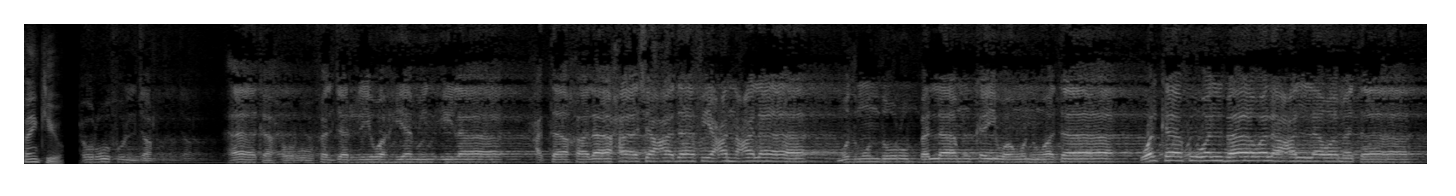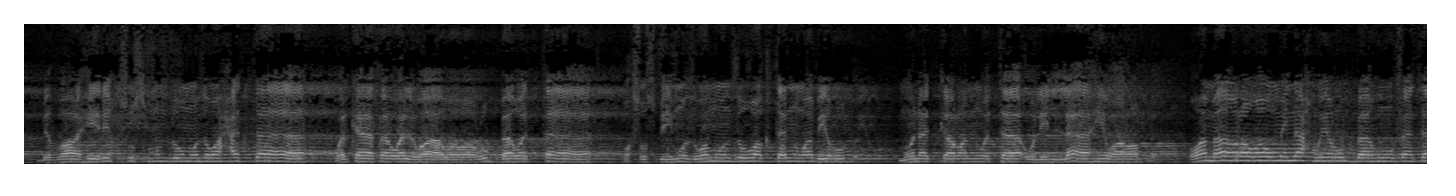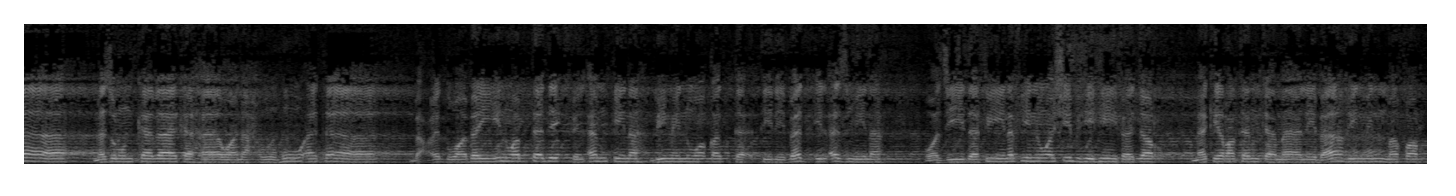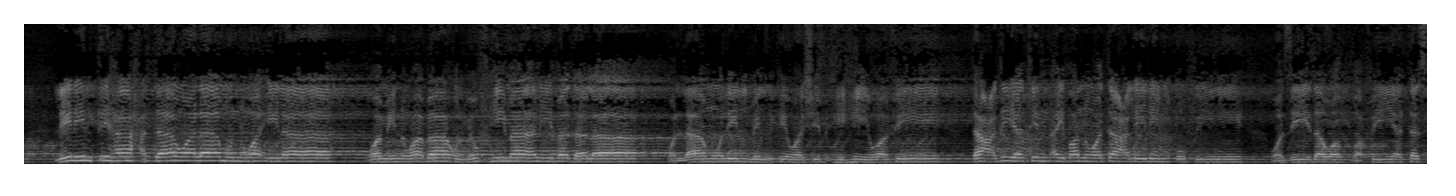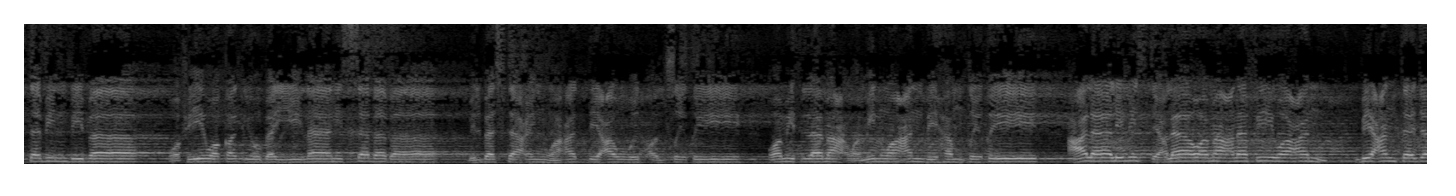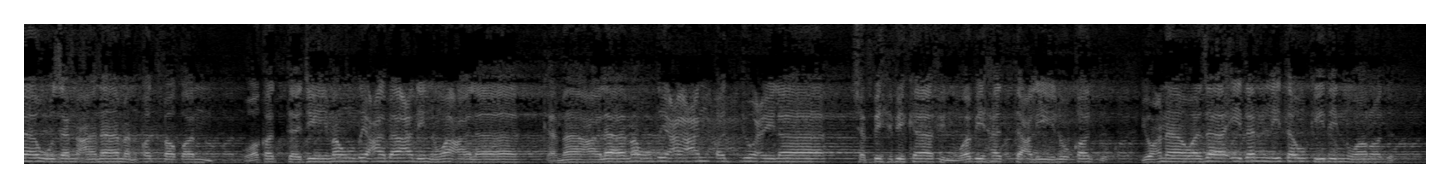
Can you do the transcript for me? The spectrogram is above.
Thank you. حروف الجر. هاك حروف الجر وهي من إلى. حتى خلا حاش عدا في عن علا مذ منذ رب اللام كي وتا والكاف والباء ولعل ومتى بالظاهر اخصص منذ مذ وحتى والكاف والواو ورب والتاء واخصص بمذ ومنذ وقتا وبرب. منكرا والتاء لله ورب. وما رووا من نحو ربه فتى نزر كذاك ها ونحوه أتى بعض وبين وابتدئ في الأمكنة بمن وقد تأتي لبدء الأزمنة وزيد في نفي وشبهه فجر نكرة كما لباغ من مفر للانتهى حتى ولام وإلى ومن وباء يفهمان بدلا واللام للملك وشبهه وفي تعدية أيضا وتعليل قفي وزيد والظرفية تستبن ببا وفي وقد يبينان السببا بالبستع وعد عوض ألصقي ومثل مع ومن وعن بها انطقي على للاستعلاء ومعنى في وعن بعن تجاوزا عنا من قد فطن. وقد تجي موضع بعد وعلا كما على موضع عن قد جعلا شبه بكاف وبها التعليل قد يعنى وزائدا لتوكيد ورد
